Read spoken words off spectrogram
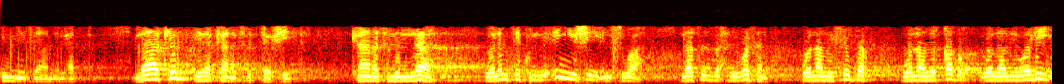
في ميزان العبد. لكن إذا كانت في التوحيد كانت لله ولم تكن لأي شيء سواه لا تذبح لوثن ولا لشجر ولا لقبر ولا لولي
